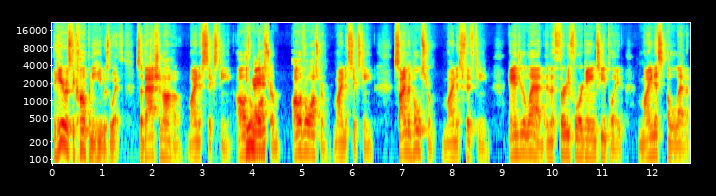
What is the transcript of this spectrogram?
here is the company he was with. Sebastian Aho, minus 16. Oliver Wahlstrom, it. Oliver Wahlstrom, minus 16. Simon Holmstrom minus 15. Andrew Ladd, in the 34 games he played, minus 11.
